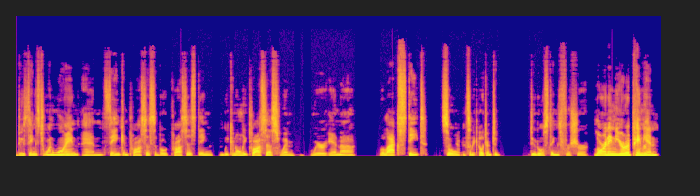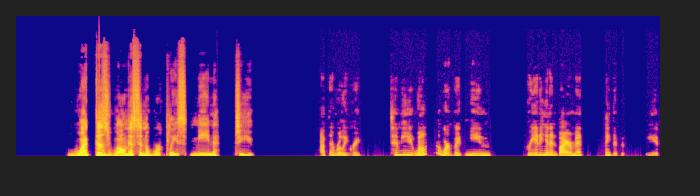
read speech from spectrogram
do things to unwind and think and process about process things. We can only process when we're in a relaxed state. So it's important to do those things for sure. Lauren, in your opinion, what does wellness in the workplace mean to you? That's a really great. To me, wellness in the workplace means creating an environment. I think this is it's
